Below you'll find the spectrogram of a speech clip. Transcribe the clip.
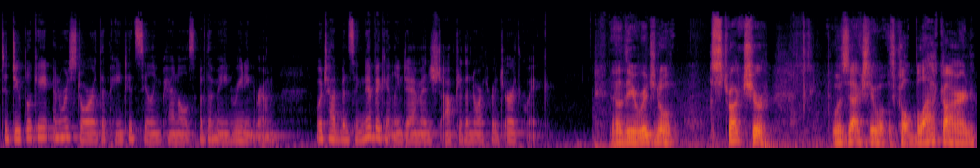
to duplicate and restore the painted ceiling panels of the main reading room, which had been significantly damaged after the Northridge earthquake. Now, the original structure was actually what was called black iron,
